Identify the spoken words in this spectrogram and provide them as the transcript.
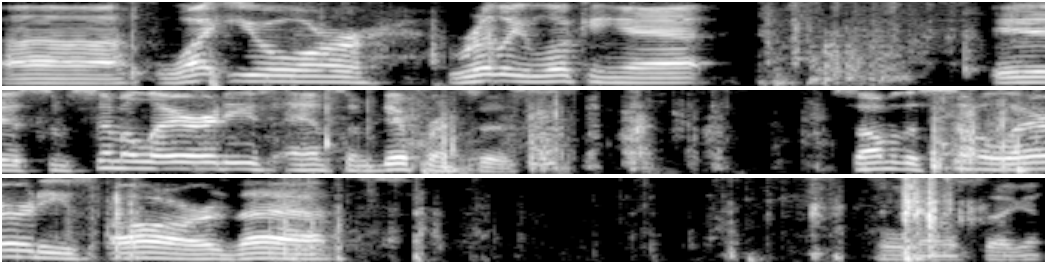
uh, what you're really looking at is some similarities and some differences. Some of the similarities are that. Hold on a second.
